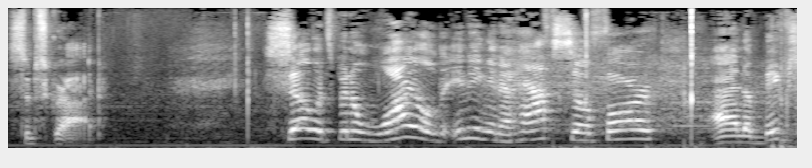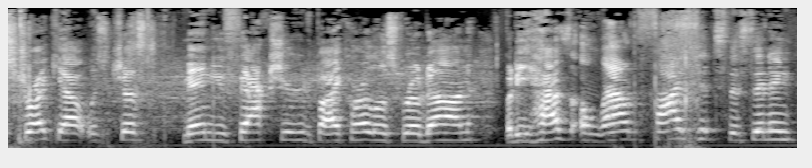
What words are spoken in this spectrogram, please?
Subscribe. So it's been a wild inning and a half so far, and a big strikeout was just manufactured by Carlos Rodon, but he has allowed five hits this inning.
